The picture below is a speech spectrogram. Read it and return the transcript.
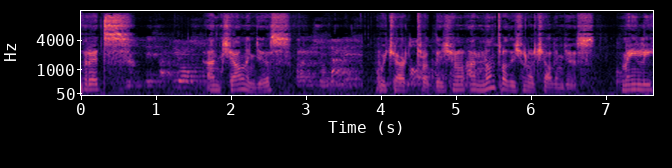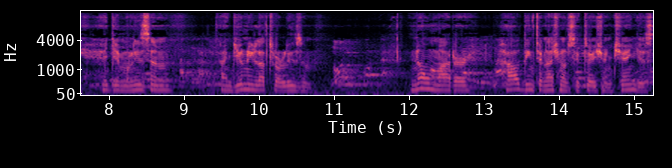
threats and challenges, which are traditional and non traditional challenges, mainly hegemonism and unilateralism. No matter how the international situation changes,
